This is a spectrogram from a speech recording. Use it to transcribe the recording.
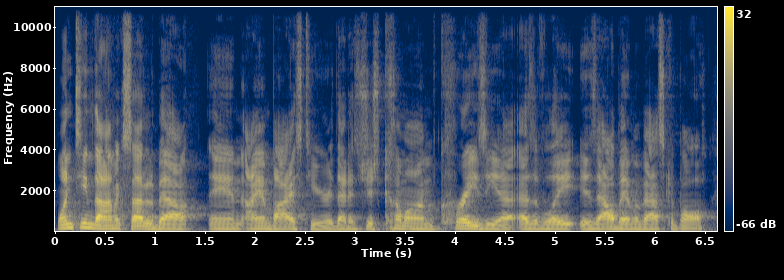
One team that I'm excited about, and I am biased here, that has just come on crazy as of late is Alabama basketball.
